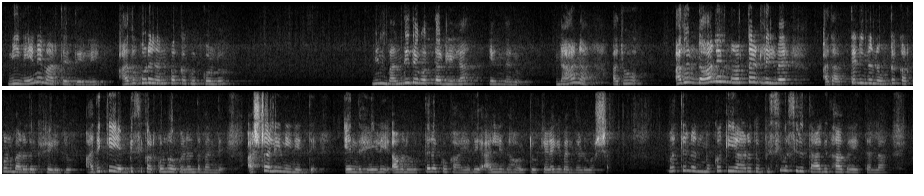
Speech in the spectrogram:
ನೀನೇನೇ ಮಾಡ್ತಾ ಇದ್ದೆ ಇಲ್ಲಿ? ಅದು ಕೂಡ ನನ್ನ ಪಕ್ಕ ಕೂತ್ಕೊಂಡು? ನೀನು ಬಂದಿದ್ದೆ ಗೊತ್ತಾಗ್ಲಿಲ್ಲ? ಎಂದನು. ನಾನಾ? ಅದು ಅದು ನಾನೇನು ಮಾಡ್ತಾ ಇರಲಿಲ್ವೇ? ಅದು ಅತ್ತೆ ನಿನ್ನನ್ನು ಊಟಕ್ಕೆ ಕರ್ಕೊಂಡು ಬರೋದಕ್ಕೆ ಹೇಳಿದ್ರು. ಅದಕ್ಕೆ ಎಬ್ಬಿಸಿ ಕರ್ಕೊಂಡು ಹೋಗೋಣ ಅಂತ ಬಂದೆ. ಅಷ್ಟರಲ್ಲಿ ನೀನೆದ್ದೆ ಎಂದು ಹೇಳಿ ಅವನ ಉತ್ತರಕ್ಕೂ ಕಾಯದೆ ಅಲ್ಲಿಂದ ಹೊರಟು ಕೆಳಗೆ ಬಂದಳು ವರ್ಷ. ಮತ್ತೆ ನನ್ನ ಮುಖಕ್ಕೆ ಯಾರದು ಬಿಸಿ ಉಸಿರು ತಾಗಿದ ಹಾಗೆ ಇತ್ತಲ್ಲ.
